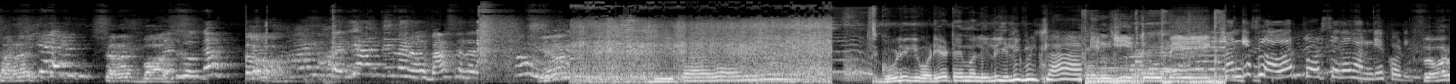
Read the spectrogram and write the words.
ಶರತ್ ಶರತ್ ಬಾಸ್. ಗೂಳಿಗೆ ಟೈಮ್ ಟೈಮಲ್ಲಿ ಇಲ್ಲಿ ಎಲ್ಲಿಗೆ ಬೀಳ್ತಾ ನನ್ಗೆ ಫ್ಲವರ್ ಪಾಟ್ಸ್ ಎಲ್ಲ ನನ್ಗೆ ಕೊಡಿ. ಫ್ಲವರ್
